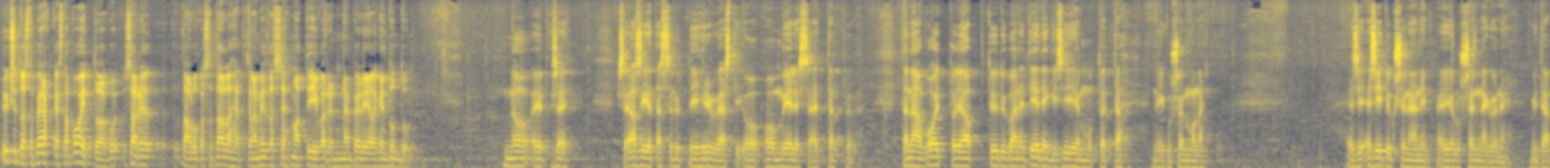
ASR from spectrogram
11 peräkkäistä voittoa kuin sarjataulukossa tällä hetkellä. Miltä se Matti Ivarinen pelin jälkeen tuntuu? No ei se, se asia tässä nyt niin hirveästi ole, ole mielessä, että tänään voitto ja tyytyväinen tietenkin siihen, mutta että niin kuin semmoinen esityksenä niin ei ollut sen näköinen, mitä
